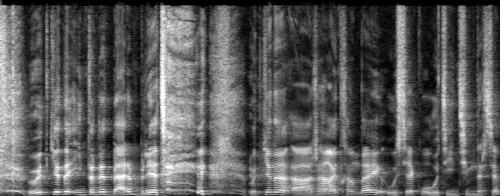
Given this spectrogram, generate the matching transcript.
Өйткені интернет бәрін біледі. өйткені ә, жаңа айтқандай өсек ол өте интим нәрсе.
